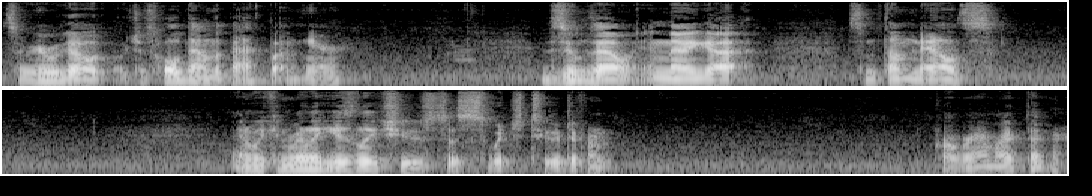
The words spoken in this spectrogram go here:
So here we go. Just hold down the back button here. It zooms out, and now you got some thumbnails. And we can really easily choose to switch to a different program right there.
